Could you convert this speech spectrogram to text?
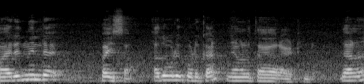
മരുന്നിന്റെ പൈസ അതുകൂടി കൊടുക്കാൻ ഞങ്ങൾ തയ്യാറായിട്ടുണ്ട്. ഇതാണ്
